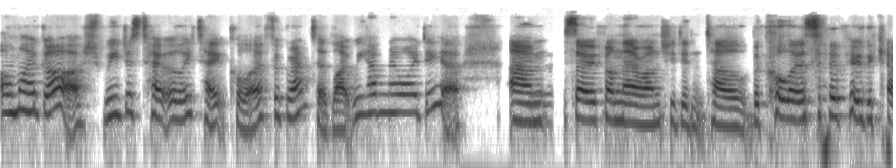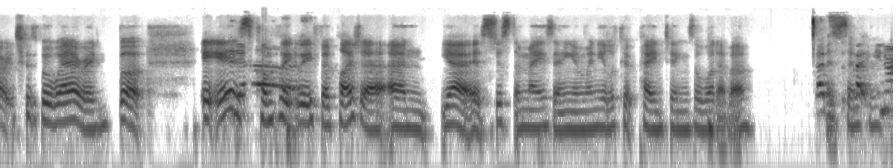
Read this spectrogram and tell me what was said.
Oh my gosh, we just totally take colour for granted. Like we have no idea. Um, so from there on, she didn't tell the colours of who the characters were wearing, but it is yeah. completely for pleasure. And yeah, it's just amazing. And when you look at paintings or whatever, that's so but, you know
